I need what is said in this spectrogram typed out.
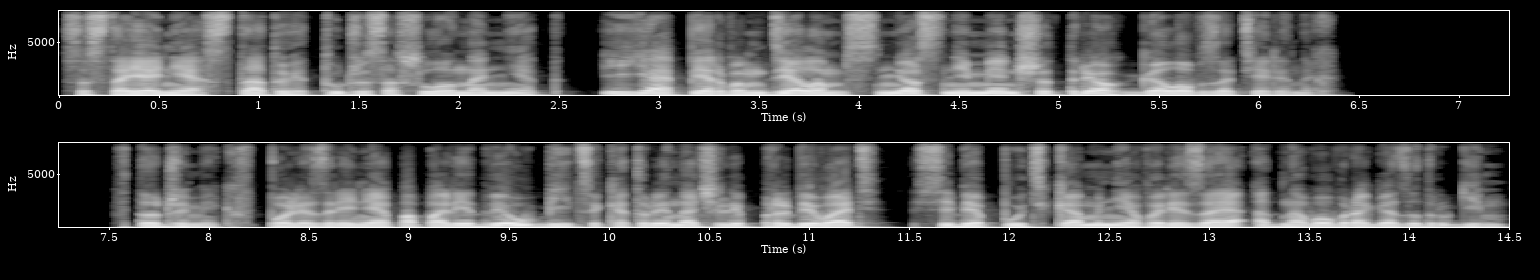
Состояние статуи тут же сошло на нет, и я первым делом снес не меньше трех голов затерянных. В тот же миг в поле зрения попали две убийцы, которые начали пробивать себе путь ко мне, вырезая одного врага за другим.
